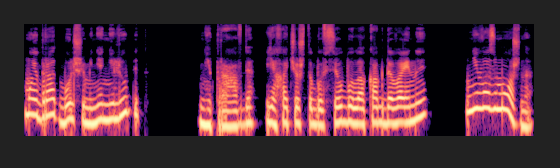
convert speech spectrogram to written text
Мой брат больше меня не любит. Неправда. Я хочу, чтобы все было как до войны. Невозможно.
